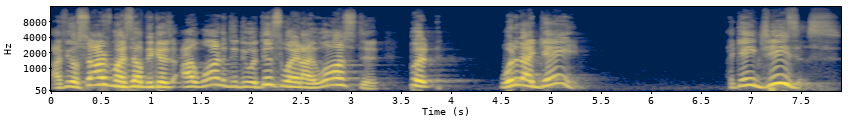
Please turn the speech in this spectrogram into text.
I feel sorry for myself because I wanted to do it this way and I lost it. But what did I gain? I gained Jesus.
